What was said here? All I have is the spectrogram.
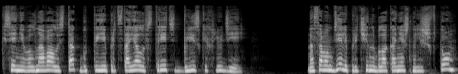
Ксения волновалась так, будто ей предстояло встретить близких людей. На самом деле причина была, конечно, лишь в том,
